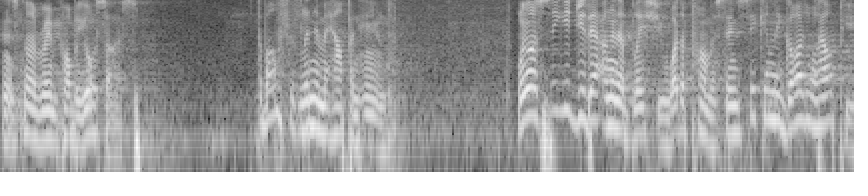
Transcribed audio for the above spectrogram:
And it's not a room probably your size. The Bible says, lend him a helping hand. When I see you do that, I'm going to bless you. What a promise. Then, secondly, God will help you.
